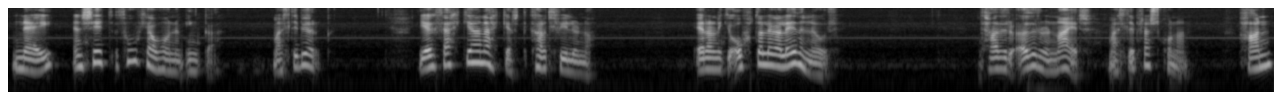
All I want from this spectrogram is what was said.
Nei, en sitt þú hjá honum, Inga, mælti Björg. Ég þekki hann ekkert, Karl Fíluna. Er hann ekki óttalega leiðinlegur? Það er öðru nær, mælti prestkonan. Hann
